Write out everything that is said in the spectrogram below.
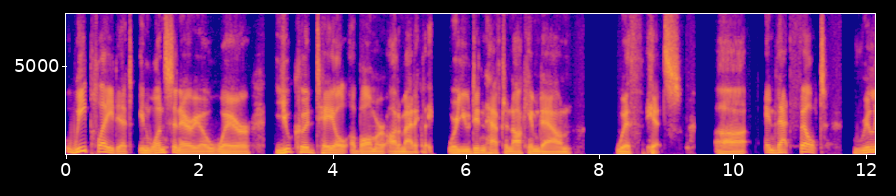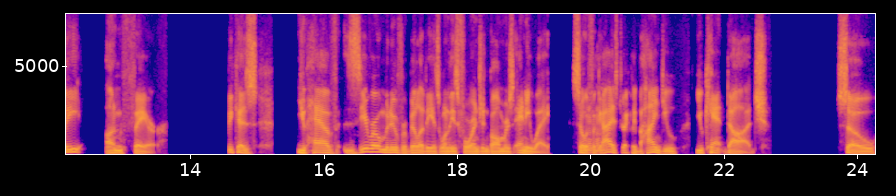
we played it in one scenario where you could tail a bomber automatically, where you didn't have to knock him down with hits, uh, and that felt really unfair because you have zero maneuverability as one of these four engine bombers anyway. So if mm-hmm. a guy is directly behind you, you can't dodge. So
